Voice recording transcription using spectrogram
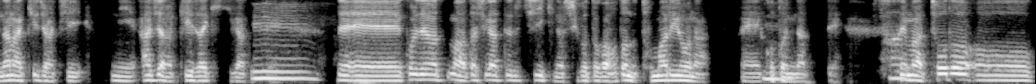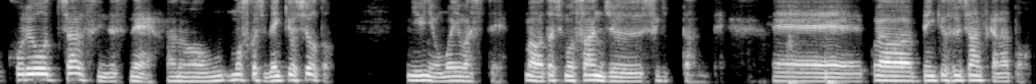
97、98にアジアの経済危機があって、で、これで、まあ、私がやってる地域の仕事がほとんど止まるような、えー、ことになって、はい、で、まあ、ちょうど、これをチャンスにですね、あの、もう少し勉強しようというふうに思いまして、まあ、私も30過ぎたんで、えー、これは勉強するチャンスかなと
